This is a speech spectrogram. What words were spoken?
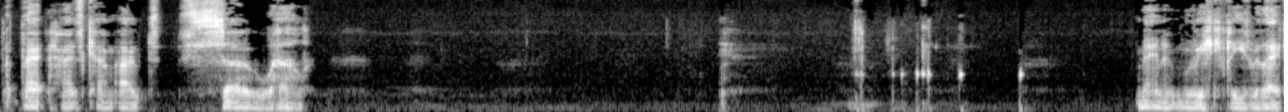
But that has come out so well. Man I'm really pleased with that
